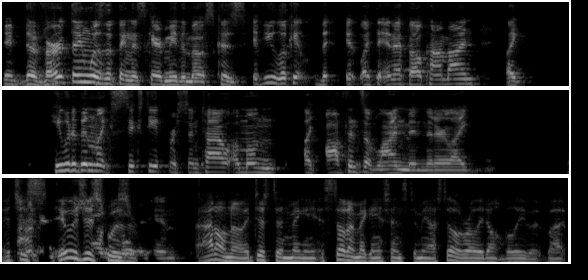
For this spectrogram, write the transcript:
Dude, the vert thing was the thing that scared me the most because if you look at the, it, like the NFL combine, like he would have been like 60th percentile among like offensive linemen that are like It just it was just was more than him. I don't know. It just didn't make any. It still didn't make any sense to me. I still really don't believe it. But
